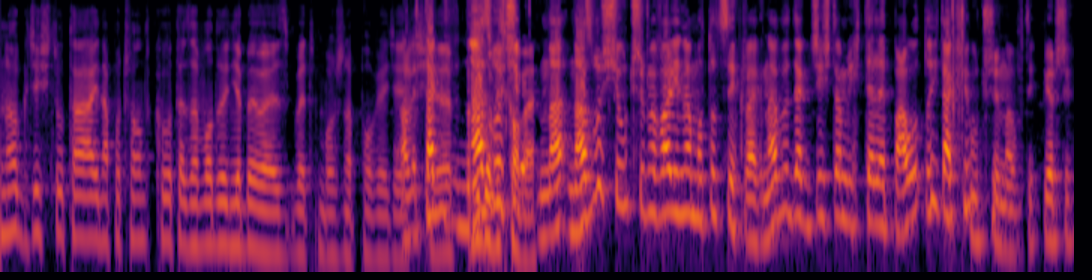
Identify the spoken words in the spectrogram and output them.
no gdzieś tutaj na początku te zawody nie były zbyt, można powiedzieć, Ale tak e, na złość, się, na, na złość się utrzymywali na motocyklach. Nawet jak gdzieś tam ich telepało, to i tak się utrzymał w tych pierwszych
